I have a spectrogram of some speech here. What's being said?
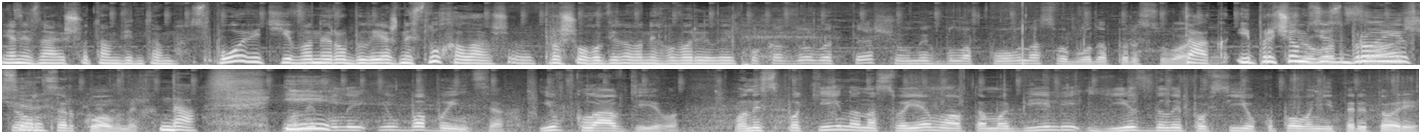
я не знаю, що там він там сповідь вони робили. Я ж не слухала, про що вони говорили. Показове те, що в них була повна свобода пересування. Так, і причому зі Що зброєю в що в церковних. Да. Вони І... були і в Бабинцях, і в Клавдієво. Вони спокійно на своєму автомобілі їздили по всій окупованій території.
